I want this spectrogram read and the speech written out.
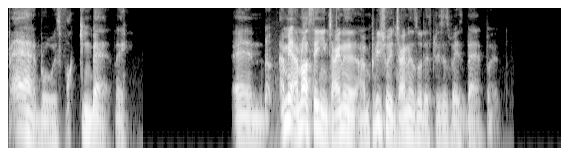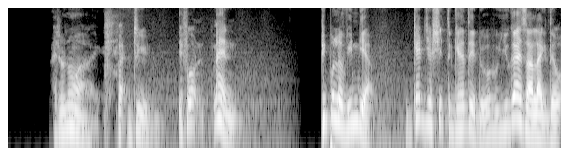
bad, bro. It's fucking bad. Like, and I mean, I'm not saying in China. I'm pretty sure in China as well, there's places where it's bad, but I don't know. ah, Like, But dude, if on- man, people of India, get your shit together, though. You guys are like the.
